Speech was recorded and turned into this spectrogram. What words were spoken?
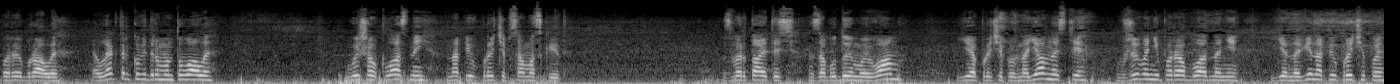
перебрали електрику, відремонтували. Вийшов класний напівпричеп самоскид. Звертайтесь, забудуємо і вам. Є причепи в наявності, вживані переобладнані, є нові напівпричепи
